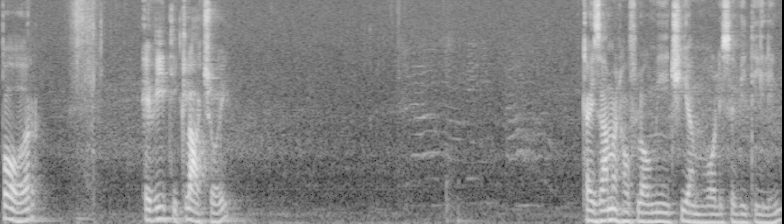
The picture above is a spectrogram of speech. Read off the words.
por eviti clacioi kai Zamenhof lo mi ciam volis eviti ilin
